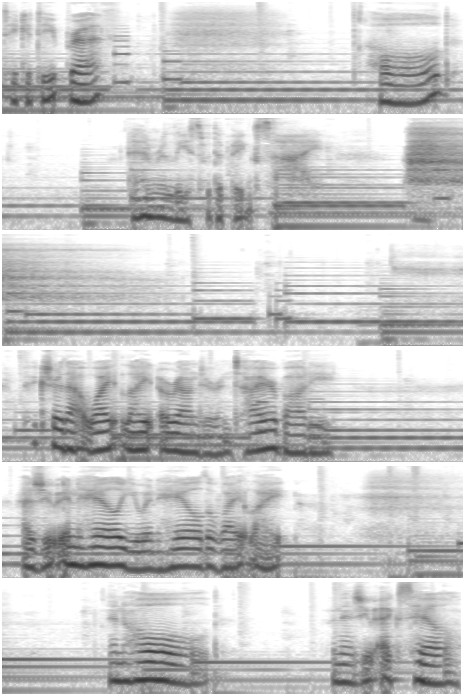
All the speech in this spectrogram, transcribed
Take a deep breath, hold, and release with a big sigh. Picture that white light around your entire body. As you inhale, you inhale the white light. And hold. And as you exhale,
